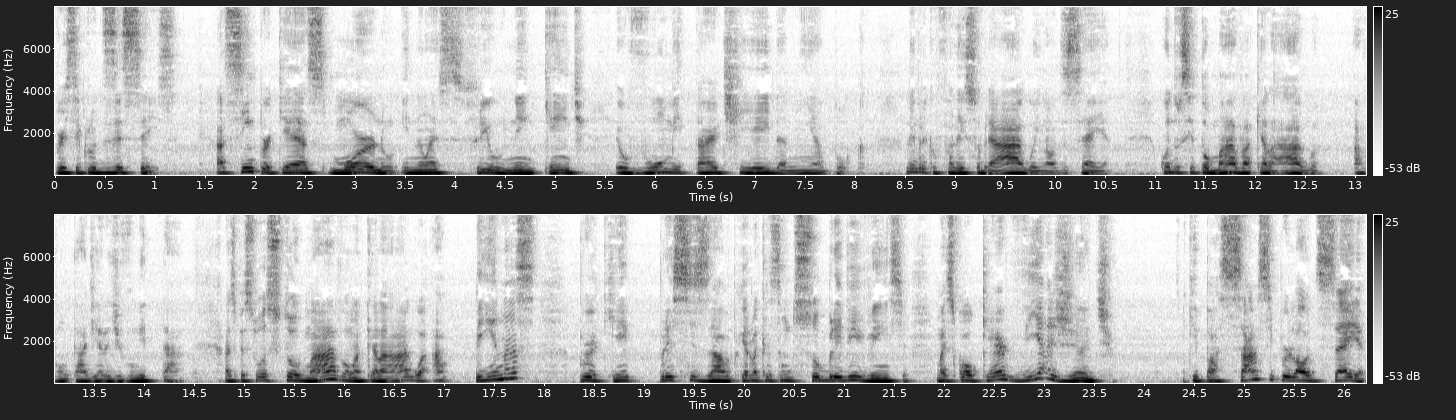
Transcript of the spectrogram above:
Versículo 16. Assim porque és morno e não és frio nem quente, eu vomitar-te-ei da minha boca. Lembra que eu falei sobre a água em Laodiceia? Quando se tomava aquela água, a vontade era de vomitar. As pessoas tomavam aquela água apenas porque precisava, porque era uma questão de sobrevivência. Mas qualquer viajante que passasse por Laodiceia,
